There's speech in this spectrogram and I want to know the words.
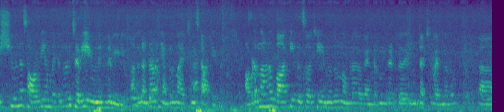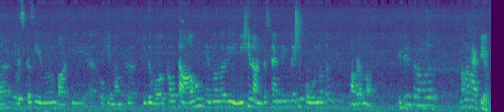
ഇഷ്യൂവിനെ സോൾവ് ചെയ്യാൻ പറ്റുന്ന ഒരു ചെറിയ യൂണിറ്റിന്റെ വീഡിയോ അത് കണ്ടാണ് ഞങ്ങൾ ആക്ച്വലി സ്റ്റാർട്ട് ചെയ്യുന്നത്. അവിടെ നിന്നാണ് ബാക്കി റിസർച്ച് ചെയ്യുന്നതും നമ്മൾ വെണ്ടറിന്റെ അടുത്ത് ഇൻ ടച്ച് വരുന്നതും ഡിസ്കസ് ചെയ്യുന്നതും ബാക്കി ഓക്കെ നമുക്ക് ഇത് വർക്കൗട്ട് ആവും എന്നുള്ള ഒരു ഇനീഷ്യൽ അണ്ടർസ്റ്റാൻഡിങ്ങിലേക്ക് പോകുന്നത് അവിടെ നിന്നാണ് ഇതിലിപ്പോ നമ്മൾ നമ്മൾ ഹാപ്പിയാണ്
